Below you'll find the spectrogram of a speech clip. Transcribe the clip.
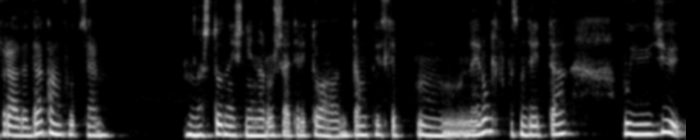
фраза да, Конфуция. Что значит не нарушать ритуалы? Там, если на иероглифы посмотреть, да, Пуюдю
